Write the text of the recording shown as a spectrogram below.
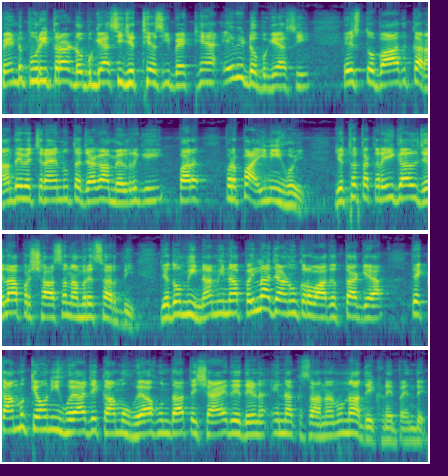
ਪਿੰਡ ਪੂਰੀ ਤਰ੍ਹਾਂ ਡੁੱਬ ਗਿਆ ਸੀ, ਜਿੱਥੇ ਅਸੀਂ ਬੈਠੇ ਹਾਂ, ਇਹ ਵੀ ਡੁੱਬ ਗਿਆ ਸੀ। ਇਸ ਤੋਂ ਬਾਅਦ ਘਰਾਂ ਦੇ ਵਿੱਚ ਰਹਿਣ ਨੂੰ ਤਾਂ ਜਗ੍ਹਾ ਮਿਲ ਗਈ, ਪਰ ਭਰਪਾਈ ਨਹੀਂ ਹੋਈ। ਜਿੱਥੋਂ ਤੱਕ ਰਹੀ ਗੱਲ ਜ਼ਿਲ੍ਹਾ ਪ੍ਰਸ਼ਾਸਨ ਅੰਮ੍ਰਿਤਸਰ ਦੀ, ਜਦੋਂ ਮਹੀਨਾ ਮਹੀਨਾ ਪਹਿਲਾਂ ਜਾਣੂ ਕਰਵਾ ਦਿੱਤਾ ਗਿਆ ਤੇ ਕੰਮ ਕਿਉਂ ਨਹੀਂ ਹੋਇਆ? ਜੇ ਕੰਮ ਹੋਇਆ ਹੁੰਦਾ ਤੇ ਸ਼ਾਇਦ ਇਹ ਦਿਨ ਇਹਨਾਂ ਕਿਸਾਨਾਂ ਨੂੰ ਨਾ ਦੇਖਣੇ ਪੈਂਦੇ।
